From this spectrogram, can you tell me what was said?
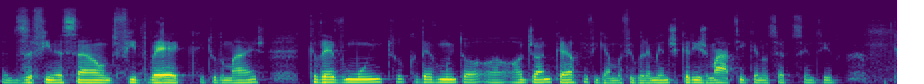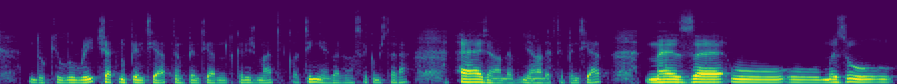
desafinação, de feedback e tudo mais, que deve muito, que deve muito ao, ao John Cale, que enfim, é uma figura menos carismática, num certo sentido, do que o Lou Reed, já no penteado, tem um penteado muito carismático, ou tinha, agora não sei como estará, uh, já, não deve, já não deve ter penteado, mas, uh, o, o, mas o,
